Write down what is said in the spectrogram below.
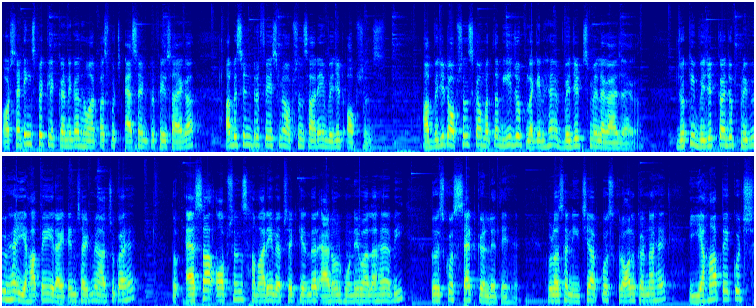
और सेटिंग्स पे क्लिक करने के बाद हमारे पास कुछ ऐसा इंटरफेस आएगा। अब इस इंटरफेस में ऑप्शन आ रहे हैं विज़िट ऑप्शन अब विज़िट ऑप्शन का मतलब ये जो प्लगइन है विजिट्स में लगाया जाएगा। जो कि विज़िट का जो प्रीव्यू है, यहाँ पे राइट हैंड साइड में आ चुका है। तो ऐसा ऑप्शन हमारे वेबसाइट के अंदर एड ऑन होने वाला है अभी। तो इसको सेट कर लेते हैं। थोड़ा सा नीचे आपको स्क्रॉल करना है। यहाँ पे कुछ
